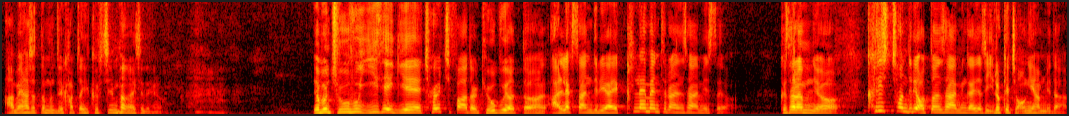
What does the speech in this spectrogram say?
아멘 하셨던 분들 갑자기 급 실망하시네요. 여러분 주후 2세기의 church father 교부였던 알렉산드리아의 클레멘트라는 사람이 있어요. 그 사람은요 크리스천들이 어떤 사람인가에 대해서 이렇게 정의합니다.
